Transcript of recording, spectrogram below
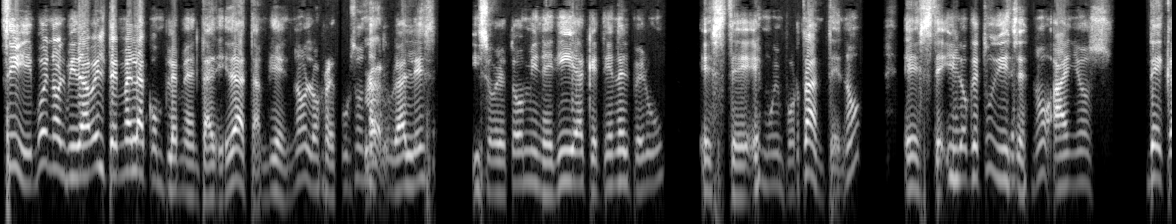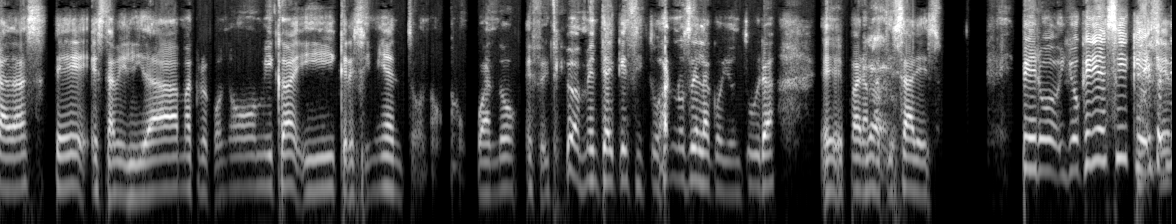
Sí, bueno, olvidaba el tema de la complementariedad también, ¿no? Los recursos naturales y sobre todo minería que tiene el Perú, este, es muy importante, ¿no? Este, y lo que tú dices, ¿no? Años, décadas de estabilidad macroeconómica y crecimiento, ¿no? Cuando efectivamente hay que situarnos en la coyuntura eh, para matizar eso. Pero yo quería decir que... Eh,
